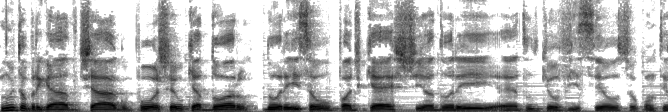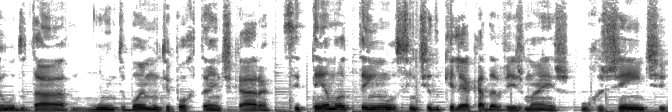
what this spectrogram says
Muito obrigado, Thiago. Poxa, eu que adoro, adorei seu podcast, adorei é, tudo que eu vi seu, seu conteúdo tá muito bom, é muito importante, cara. Esse tema eu tenho sentido que ele é cada vez mais urgente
